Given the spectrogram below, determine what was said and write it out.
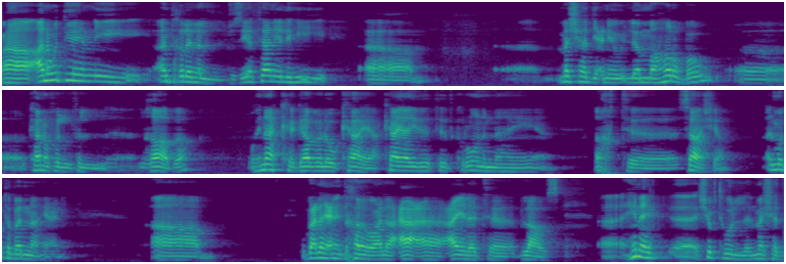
آه أنا ودي إني أنتقل إلى الجزئية الثانية اللي هي آه مشهد يعني لما هربوا آه كانوا في في الغابة. وهناك قابلوا كايا. كايا إذا تذكرون إنها هي أخت آه، ساشا المتبناة يعني. آه وبعدها يعني دخلوا على عائلة آه، بلاوز. آه هنا آه، شفتوا المشهد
